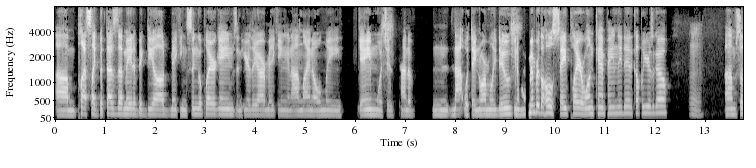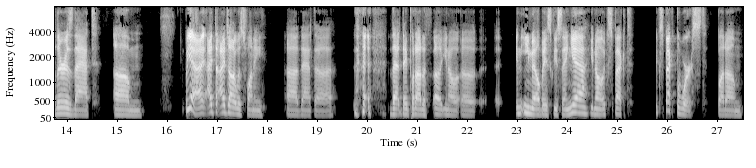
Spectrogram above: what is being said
Um, plus, like Bethesda made a big deal out of making single player games, and here they are making an online only game, which is kind of not what they normally do. You know, remember the whole Save Player One campaign they did a couple years ago. Mm. Um, so there is that. Um, but yeah, I I, th- I thought it was funny uh, that uh, that they put out a uh, you know uh, an email basically saying, yeah, you know, expect expect the worst. But um,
